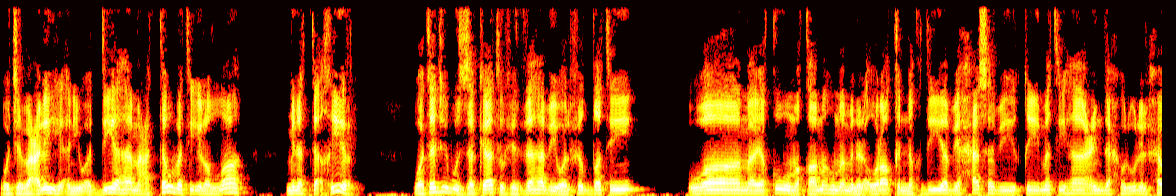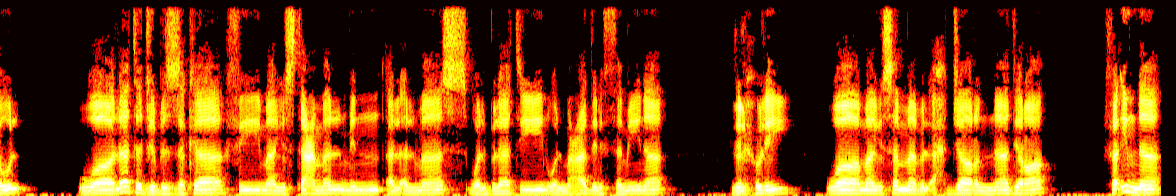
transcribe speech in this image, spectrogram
وجب عليه أن يؤديها مع التوبة إلى الله من التأخير. وتجب الزكاة في الذهب والفضة وما يقوم مقامهما من الأوراق النقدية بحسب قيمتها عند حلول الحول ولا تجب الزكاة فيما يستعمل من الألماس والبلاتين والمعادن الثمينة للحلي وما يسمى بالأحجار النادرة فإن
